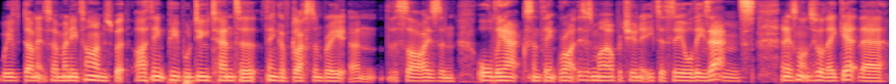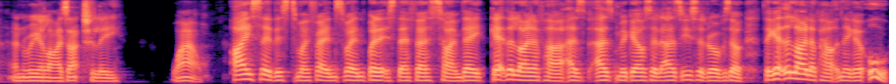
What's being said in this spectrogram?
we've done it so many times. But I think people do tend to think of Glastonbury and the size and all the acts and think, right, this is my opportunity to see all these mm. acts. And it's not until they get there and realise actually, wow, I say this to my friends when, when it's their first time. They get the lineup out, as as Miguel said, as you said, Rob as well. They get the lineup out and they go, "Oh,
